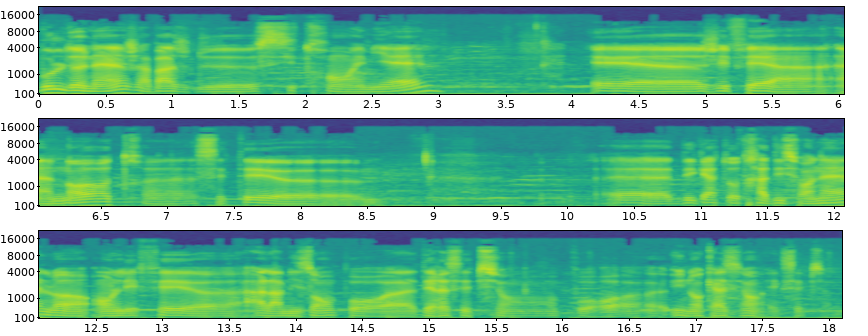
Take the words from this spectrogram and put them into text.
boules de neige à base de citron et miel. Et euh, j'ai fait un, autre, euh, c'était euh, des gâteaux traditionnels. On les fait à la maison pour des réceptions, pour une occasion exceptionnelle.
